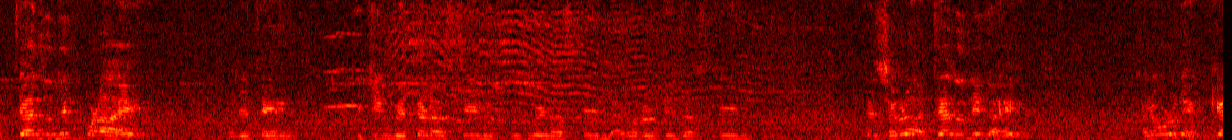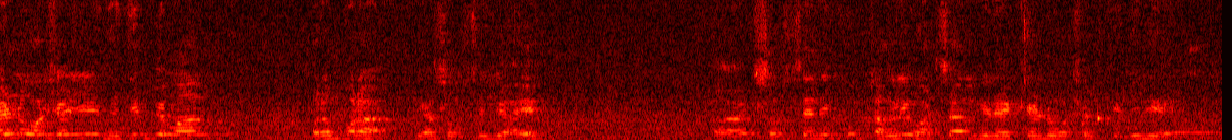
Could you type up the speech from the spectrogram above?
अत्याधुनिकपणा आहे. म्हणजे ते टीचिंग मेथड असतील इक्विपमेंट असतील लॅबोरेटरीज असतील हे सगळं अत्याधुनिक आहे. आणि म्हणून एक्क्याण्णव वर्षाची नैतिक्यमान परंपरा या संस्थेची आहे. संस्थेने खूप चांगली वाटचाल गेल्या एक्क्याण्णव वर्षात केलेली आहे.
